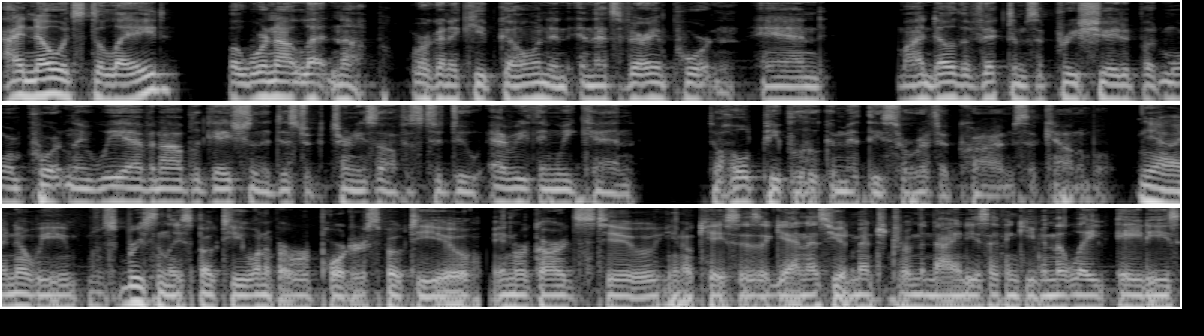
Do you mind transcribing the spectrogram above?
I know it's delayed, but we're not letting up. We're going to keep going, and, and that's very important. And I know the victims appreciate it, but more importantly, we have an obligation in the district attorney's office to do everything we can to hold people who commit these horrific crimes accountable. Yeah, I know we recently spoke to you. One of our reporters spoke to you in regards to, you know, cases again, as you had mentioned from the 90s, I think even the late 80s.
